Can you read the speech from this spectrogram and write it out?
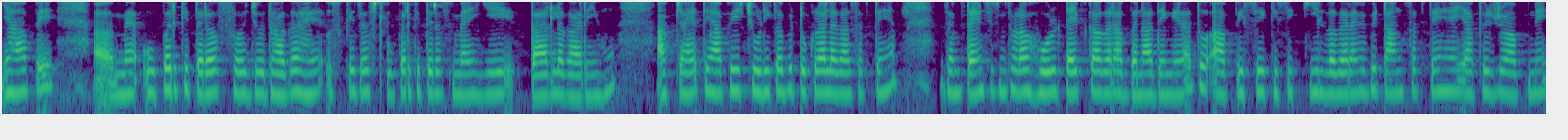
यहाँ पे आ, मैं ऊपर की तरफ़ जो धागा है उसके जस्ट ऊपर की तरफ़ मैं ये तार लगा रही हूँ। आप चाहे तो यहाँ पे चूड़ी का भी टुकड़ा लगा सकते हैं। समटाइम्स इसमें थोड़ा होल टाइप का अगर आप बना देंगे ना तो आप इसे किसी कील वगैरह में भी टांग सकते हैं, या फिर जो आपने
